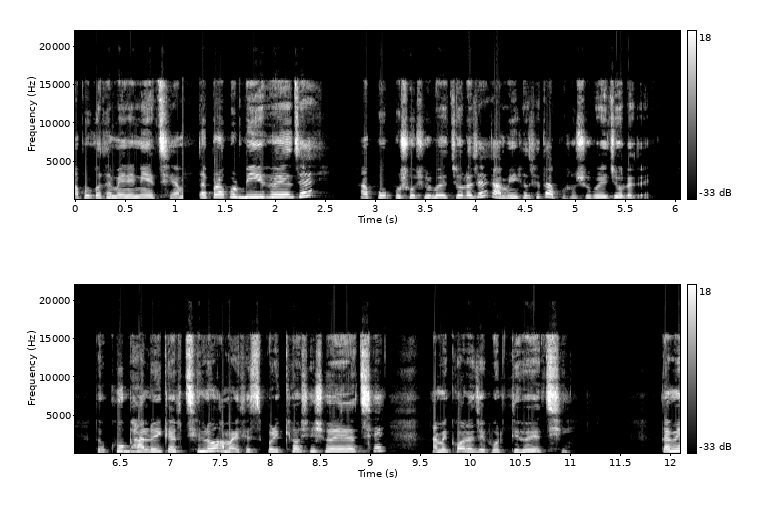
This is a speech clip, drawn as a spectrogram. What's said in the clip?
আপুর কথা মেনে নিয়েছে। তারপর আপুর বিয়ে হয়ে যায়, আপু আপুর শ্বশুর বাড়ি চলে যায় আমি সাথে সাথে আপুর শ্বশুর বাড়ি চলে যাই। তো খুব ভালোই কাটছিল, আমার এসএসসি পরীক্ষাও শেষ হয়ে গেছে, আমি কলেজে ভর্তি হয়েছি। তো আমি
